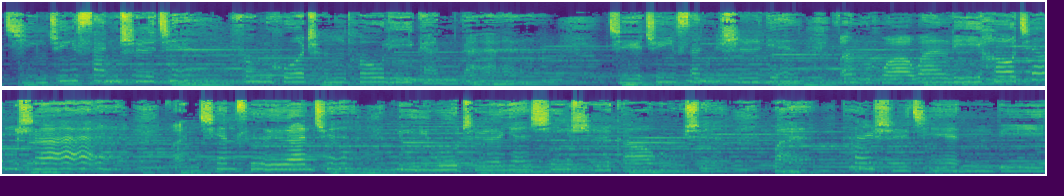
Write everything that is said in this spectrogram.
请君三尺剑，烽火城头立肝胆。借君三十年，繁华万里好江山。万千次安卷，你雾遮掩心事高悬，万叹世间闭眼。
